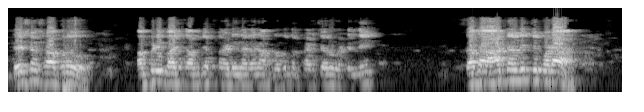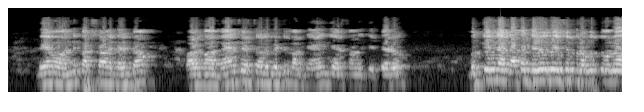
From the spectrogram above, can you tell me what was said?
రేషన్ షాపులు పంపిణీ బాధ్యత అప్పచెప్తున్న అడిగినా కానీ ఆ ప్రభుత్వం కడిచేలు పట్టింది. గత ఆరు నెలల నుంచి కూడా మేము అన్ని పక్షాలు కలిపాం. వాళ్ళు మా మేనిఫెస్టోలు పెట్టి మాకు న్యాయం చేస్తామని చెప్పారు. ముఖ్యంగా గత తెలుగుదేశం ప్రభుత్వంలో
